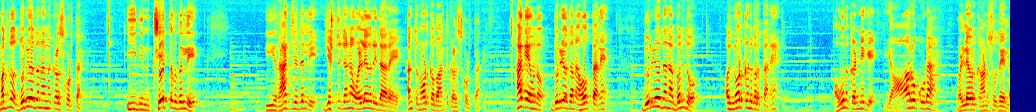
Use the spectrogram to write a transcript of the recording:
ಮೊದಲು ದುರ್ಯೋಧನನ್ನು ಕಳಿಸ್ಕೊಡ್ತಾನೆ. ಈ ನಿನ್ನ ಕ್ಷೇತ್ರದಲ್ಲಿ, ಈ ರಾಜ್ಯದಲ್ಲಿ ಎಷ್ಟು ಜನ ಒಳ್ಳೆಯವರಿದ್ದಾರೆ ಅಂತ ನೋಡ್ಕಬಾ ಅಂತ ಕಳಿಸ್ಕೊಡ್ತಾನೆ. ಹಾಗೆ ಅವನು ದುರ್ಯೋಧನ ಹೋಗ್ತಾನೆ. ದುರ್ಯೋಧನ ಬಂದು ಅಲ್ಲಿ ನೋಡ್ಕೊಂಡು ಬರ್ತಾನೆ. ಅವನ ಕಣ್ಣಿಗೆ ಯಾರೂ ಕೂಡ ಒಳ್ಳೆಯವರು ಕಾಣಿಸೋದೇ ಇಲ್ಲ.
